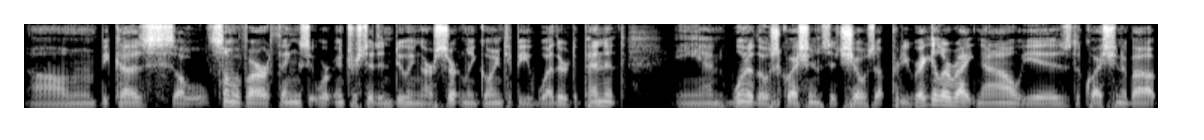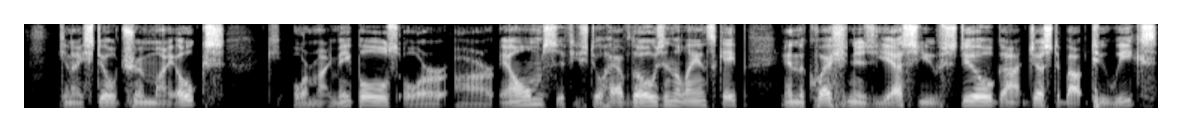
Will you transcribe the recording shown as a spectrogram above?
Um, because uh, some of our things that we're interested in doing are certainly going to be weather dependent. And one of those questions that shows up pretty regular right now is the question about can I still trim my oaks or my maples or our elms if you still have those in the landscape? And the question is yes, you've still got just about two weeks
